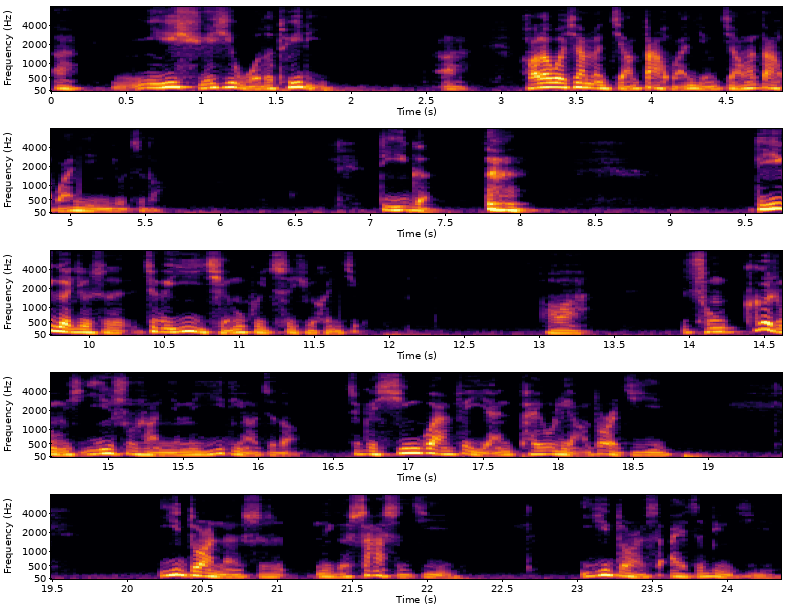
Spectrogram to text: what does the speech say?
啊，你学习我的推理，啊，好了，我下面讲大环境，讲完大环境你就知道，第一个，第一个就是这个疫情会持续很久。好吧，从各种因素上，你们一定要知道，这个新冠肺炎它有两段基因，一段呢是那个 SARS 基因，一段是艾滋病基因。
